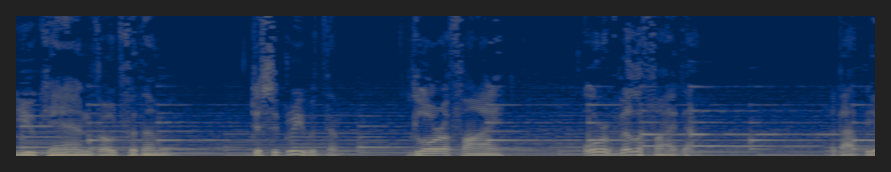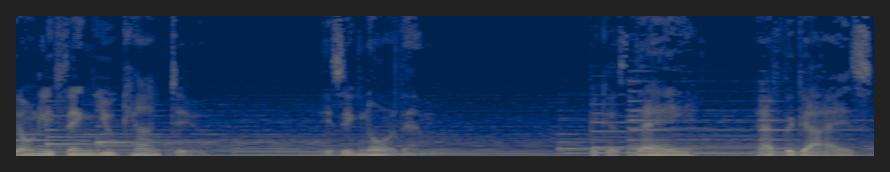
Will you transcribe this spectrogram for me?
You can vote for them, disagree with them, glorify or vilify them. About the only thing you can't do is ignore them. Because they have the guys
